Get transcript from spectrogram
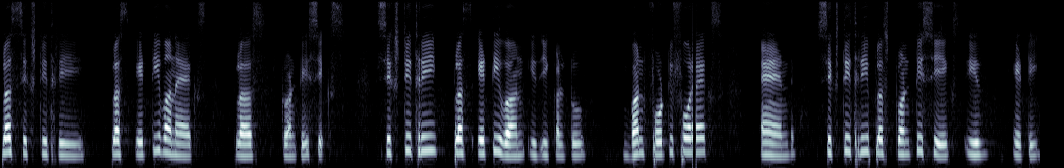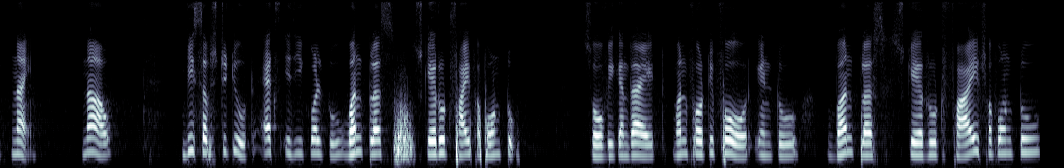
plus 63 plus 81x plus 26. 63 plus 81 is equal to 144x and 63 plus 26 is 89. Now we substitute x is equal to 1 plus square root 5 upon 2. So we can write 144 into 1 plus square root 5 upon 2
